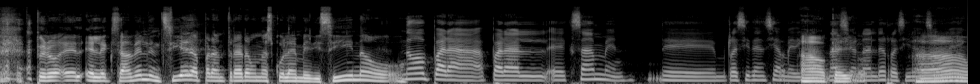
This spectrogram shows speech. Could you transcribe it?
Pero el, el, examen en sí era para entrar a una escuela de medicina o... No, para, para el examen de residencia médica, ah, nacional de residencia ah,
